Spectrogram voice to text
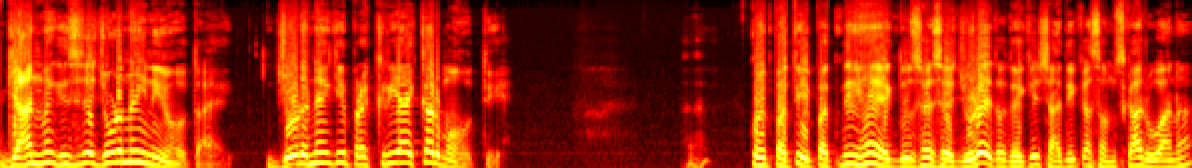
ज्ञान में किसी से जुड़ना ही नहीं होता है। जुड़ने की प्रक्रिया कर्म होती है। कोई पति, पत्नी है, एक दूसरे से जुड़े तो देखिए शादी का संस्कार हुआ ना।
